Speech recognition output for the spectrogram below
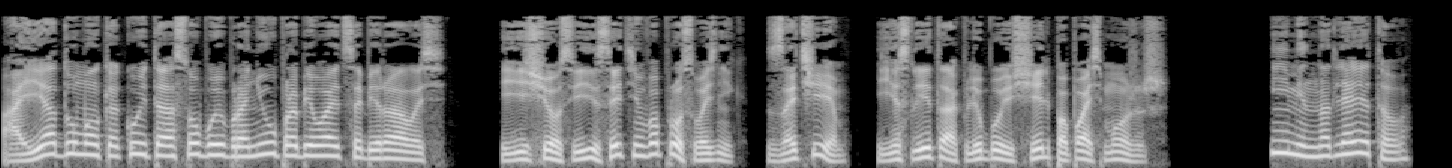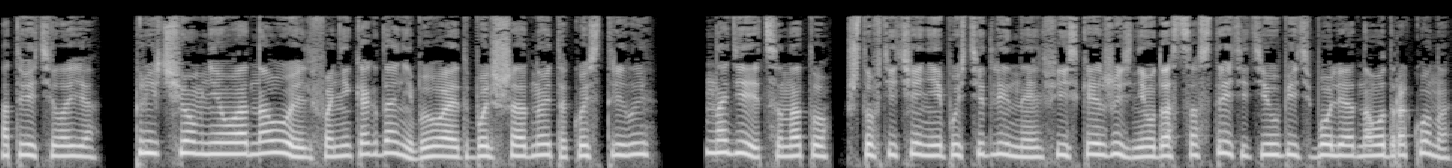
А я думал, какую-то особую броню пробивать собиралась. И еще в связи с этим вопрос возник. Зачем, если и так в любую щель попасть можешь? Именно для этого, ответила я. Причем ни у одного эльфа никогда не бывает больше одной такой стрелы. Надеяться на то, что в течение пусть и длинной эльфийской жизни удастся встретить и убить более одного дракона,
